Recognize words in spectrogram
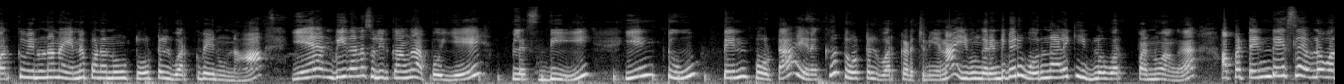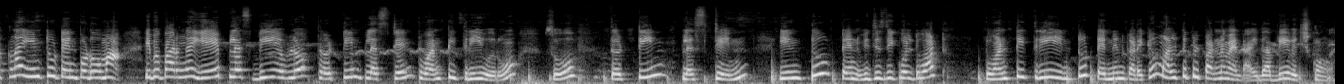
ஒர்க் வேணும்னா நான் என்ன பண்ணணும்? டோட்டல் ஒர்க் வேணும்னா ஏ அண்ட் பி தானே சொல்லியிருக்காங்க. அப்போ A plus B into ten போட்டால் எனக்கு டோட்டல் ஒர்க் கிடச்சிடும். ஏன்னா இவங்க ரெண்டு பேரும் ஒரு நாளைக்கு இவ்வளோ ஒர்க் பண்ணுவாங்க. அப்போ டென் டேஸில் எவ்வளோ ஒர்க்னா இன்டூ டென் போடுவோமா? இப்போ பாருங்கள் ஏ பிளஸ் பி எவ்வளோ thirteen plus ten twenty three வரும். So thirteen plus ten into ten which is equal to what twenty three into டென்னு கிடைக்கும். மல்டிபிள் பண்ண வேண்டாம். இது அப்படியே வச்சுக்கோங்க.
